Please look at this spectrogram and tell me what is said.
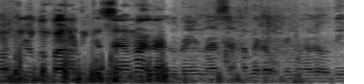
Oh, tulugan pa ang ating kasama, lalo na yung nasa camera ng mga Lodi.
